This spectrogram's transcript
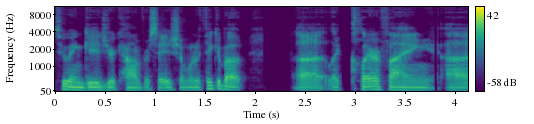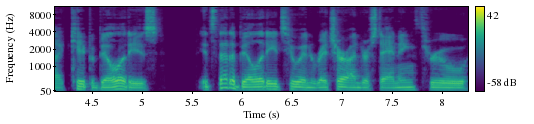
to engage your conversation. When we think about uh, like clarifying uh, capabilities, it's that ability to enrich our understanding through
